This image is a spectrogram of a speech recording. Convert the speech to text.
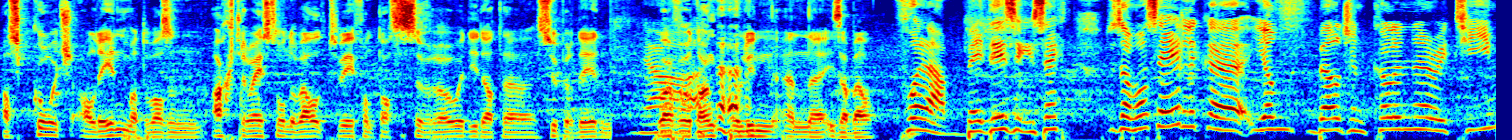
als coach alleen, maar er was een, achter mij stonden wel twee fantastische vrouwen die dat uh, super deden. Ja. Waarvoor dank Pauline en uh, Isabel. Voilà, bij deze gezegd. Dus dat was eigenlijk uh, Young Belgian Culinary Team.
